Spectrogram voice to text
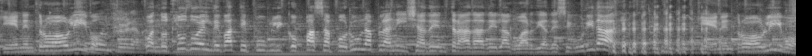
¿Quién entró a Olivos? Cuando todo el debate público pasa por una planilla de entrada de la Guardia de Seguridad. ¿Quién entró a Olivos?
